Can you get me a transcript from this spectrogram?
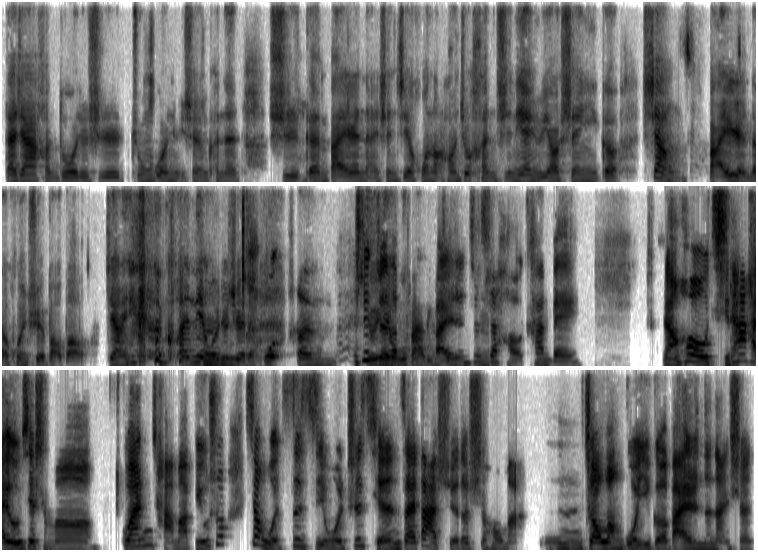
大家很多就是中国女生可能是跟白人男生结婚了，然后就很执念于要生一个像白人的混血宝宝这样一个 观念，我就嗯觉得我很有点无法理解。白人就嗯是好看呗。然后其他还有一些什么观察嘛？比如说像我自己，我之前在大学的时候嘛，嗯，交往过一个白人的男生，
